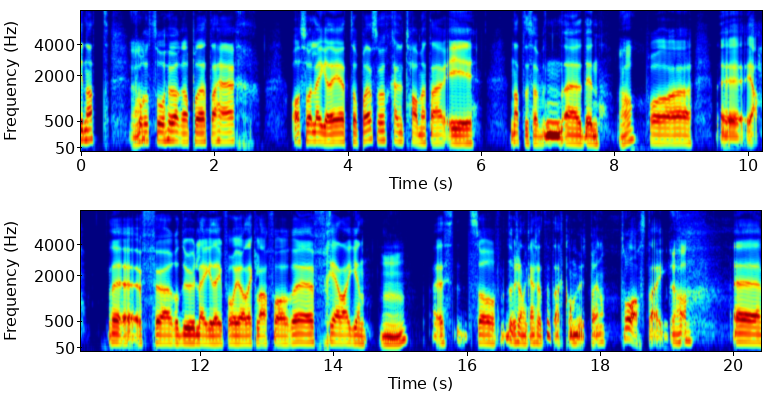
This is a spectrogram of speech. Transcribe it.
i natt for ja. å så høre på dette her, og så legge deg etterpå, så kan du ta med dette her i nattesøvnen eh, din ja. På eh, Ja. eh, før du legger deg for å gjøre deg klar for eh, fredagen. Mm. Eh, Så du skjønner kanskje at dette kommer ut på en torsdag. ja. Eh,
